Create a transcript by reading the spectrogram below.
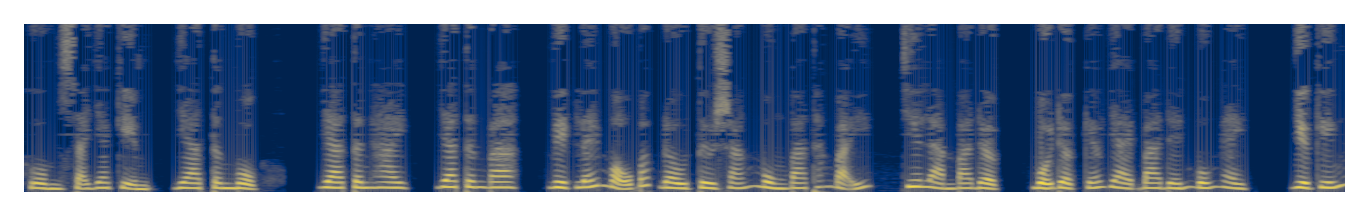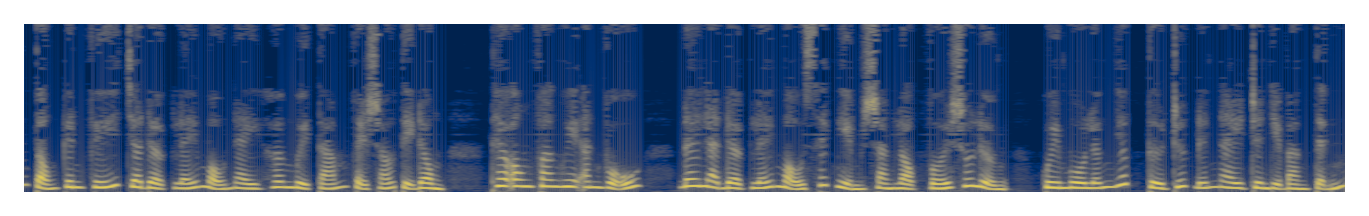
gồm xã Gia Kiệm, Gia Tân 1, Gia Tân 2, Gia Tân 3. Việc lấy mẫu bắt đầu từ sáng mùng 3 tháng 7, chia làm 3 đợt, mỗi đợt kéo dài 3 đến 4 ngày. Dự kiến tổng kinh phí cho đợt lấy mẫu này hơn 18,6 tỷ đồng. Theo ông Phan Huy Anh Vũ, đây là đợt lấy mẫu xét nghiệm sàng lọc với số lượng, quy mô lớn nhất từ trước đến nay trên địa bàn tỉnh.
